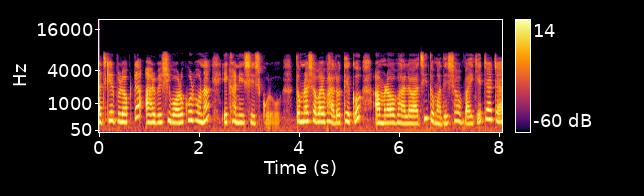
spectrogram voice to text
আজকের ব্লগটা আর বেশি বড় করব না, এখানেই শেষ করব। তোমরা সবাই ভালো থেকো, আমরাও ভালো আছি, তোমাদের সবাইকে, টাটা।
